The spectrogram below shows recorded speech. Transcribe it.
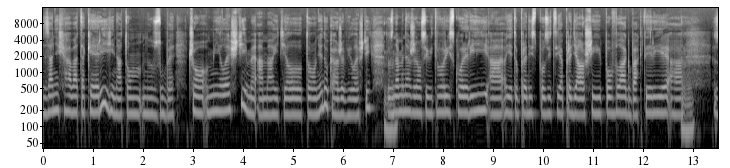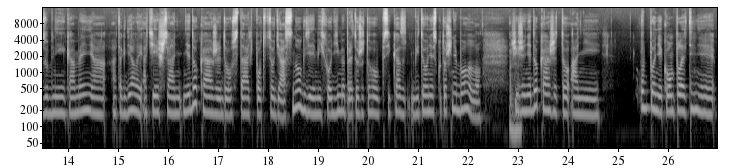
zanecháva také rýhy na tom zube, čo my leštíme a majiteľ to nedokáže vyleštiť. To mhm. znamená, že on si vytvorí skôr rýhy a je to predispozícia pre ďalší povlak, baktérie a mm. zubný kameň a, a tak ďalej. A tiež sa nedokáže dostať pod to ďasno, kde my chodíme, pretože toho psíka by to neskutočne bolelo. Mm. Čiže nedokáže to ani úplne kompletne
